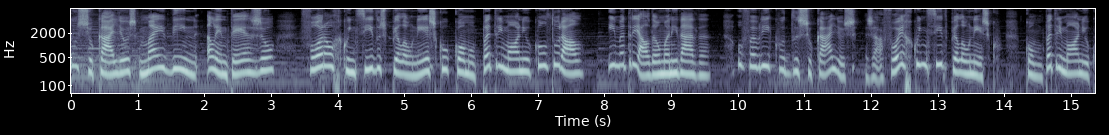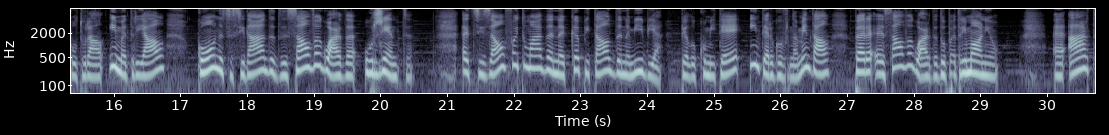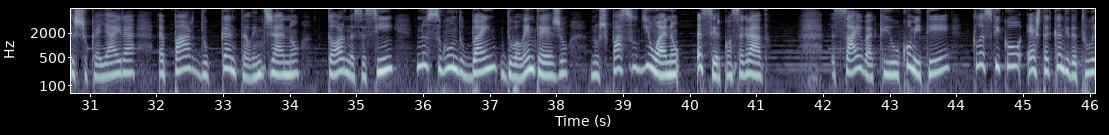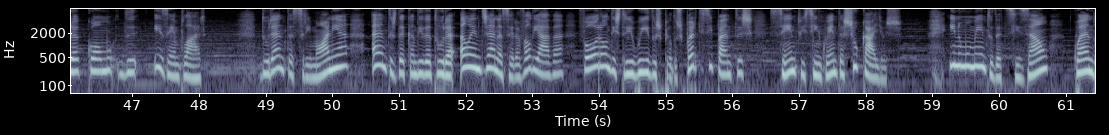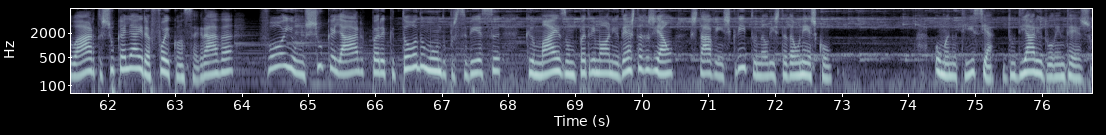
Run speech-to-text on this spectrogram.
Os chocalhos Made in Alentejo foram reconhecidos pela Unesco como Património Cultural e Material da Humanidade. O fabrico de chocalhos já foi reconhecido pela Unesco como Património Cultural e Material com necessidade de salvaguarda urgente. A decisão foi tomada na capital da Namíbia pelo Comitê Intergovernamental para a Salvaguarda do Património. A arte chocalheira, a par do canto alentejano, torna-se assim no segundo bem do Alentejo, no espaço de um ano a ser consagrado. Saiba que o Comitê classificou esta candidatura como de exemplar. Durante a cerimónia, antes da candidatura alentejana ser avaliada, foram distribuídos pelos participantes 150 chocalhos. E no momento da decisão, quando a arte chocalheira foi consagrada, foi um chocalhar para que todo mundo percebesse que mais um património desta região estava inscrito na lista da Unesco. Uma notícia do Diário do Alentejo.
